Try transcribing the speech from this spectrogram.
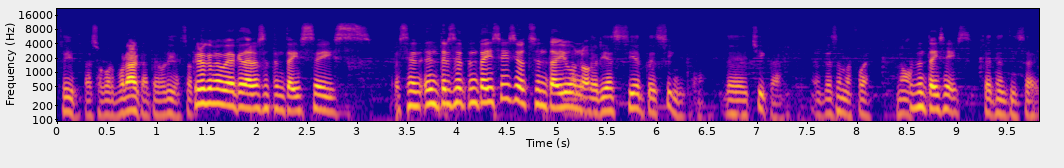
Sí, peso corporal, categoría. exacto. Creo que me voy a quedar en 76. O sea, Entre 76 y 81. Categoría 7-5 de chicas. Entonces me fue. No, 76. 76.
